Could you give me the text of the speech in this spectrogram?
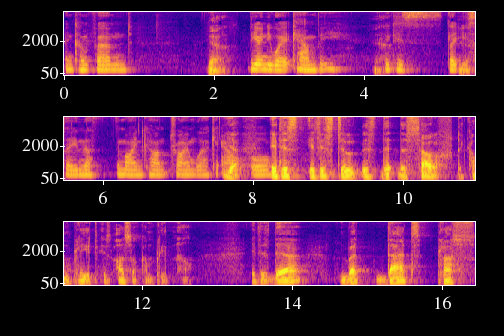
and confirmed. Yeah. The only way it can be, Yeah. because, like Yeah. you say, the, the mind can't try and work it out. Yeah, Or it is. It is still this, the the self, the complete, is also complete now. It is there, but that plus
